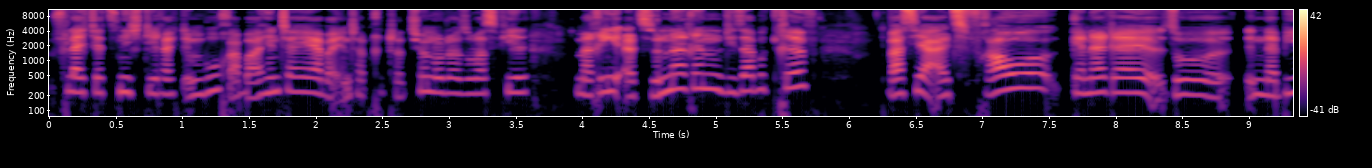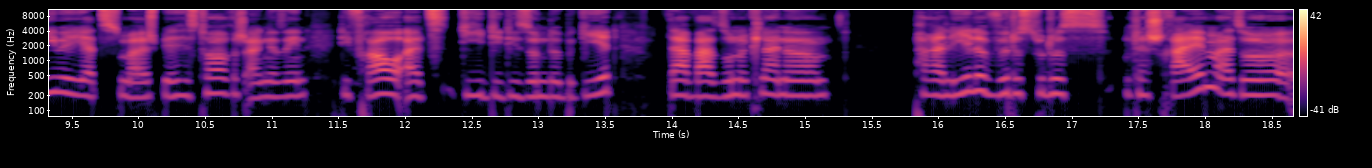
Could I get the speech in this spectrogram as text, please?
vielleicht jetzt nicht direkt im Buch, aber hinterher bei Interpretation oder sowas viel, Marie als Sünderin, dieser Begriff was ja als Frau generell so in der Bibel jetzt zum Beispiel historisch angesehen, die Frau als die, die die Sünde begeht, da war so eine kleine Parallele. Würdest du das unterschreiben? Also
